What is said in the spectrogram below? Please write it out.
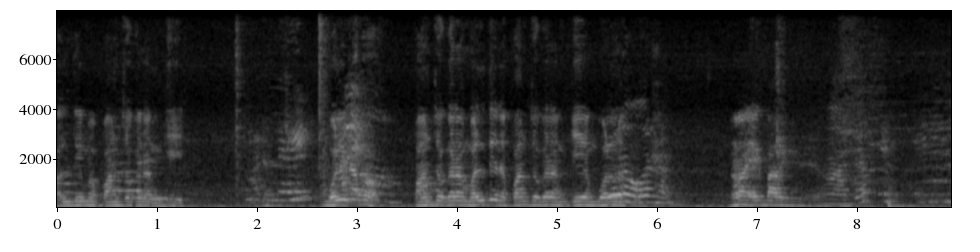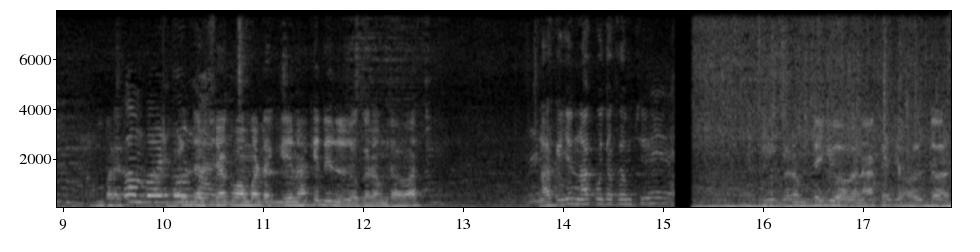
હલ્દીમાં પાંચસો ગ્રામ ઘી. બોલી નાખો. પાંચસો ગ્રામ હલ્દી ને પાંચસો ગ્રામ ઘી એમ બોલો નાખો. હા એક બાર શેકવા માટે ઘી નાખી દીધું તો ગરમ થવા નાખી છે નાખવું તો ચમચી ઘી ગરમ થઈ ગયું હવે નાખે છે હળદર.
